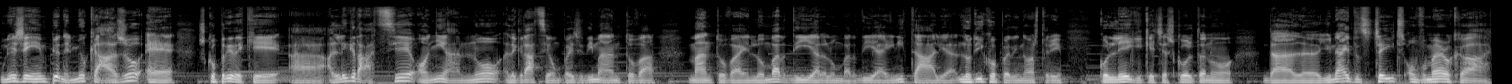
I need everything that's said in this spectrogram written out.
un esempio nel mio caso è scoprire che uh, alle Grazie ogni anno, alle Grazie è un paese di Mantova, Mantova è in Lombardia, la Lombardia è in Italia, lo dico per i nostri colleghi che ci ascoltano dal United States of America,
